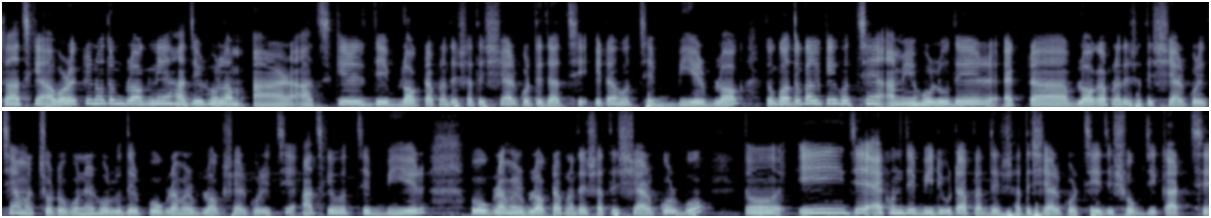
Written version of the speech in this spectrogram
তো আজকে আবারও একটি নতুন ব্লগ নিয়ে হাজির হলাম। আর আজকের যে ব্লগটা আপনাদের সাথে শেয়ার করতে যাচ্ছি। এটা হচ্ছে বিয়ের ব্লগ। তো গতকালকে হচ্ছে আমি হলুদের একটা ব্লগ আপনাদের সাথে শেয়ার করেছি। আমার ছোট বোনের হলুদের প্রোগ্রামের ব্লগ শেয়ার করেছি। আজকে হচ্ছে বিয়ের প্রোগ্রামের ব্লগটা আপনাদের সাথে শেয়ার করব। তো এই যে এখন যে ভিডিওটা আপনাদের সাথে শেয়ার করছি, এই যে সবজি কাটছে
